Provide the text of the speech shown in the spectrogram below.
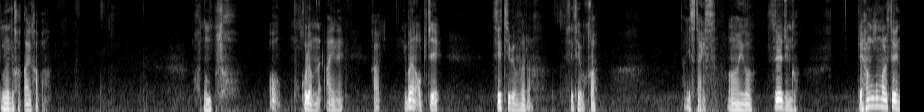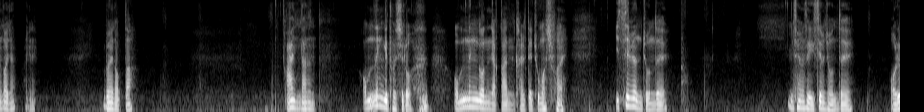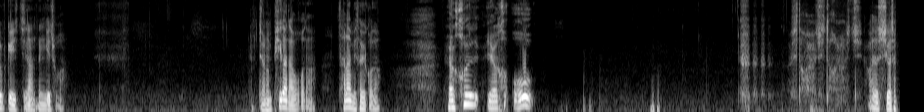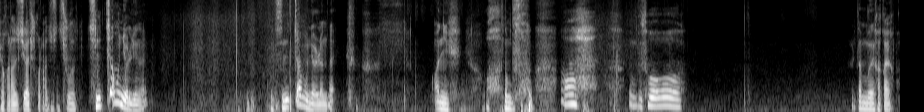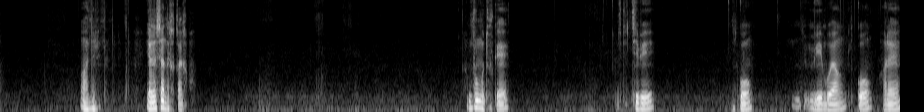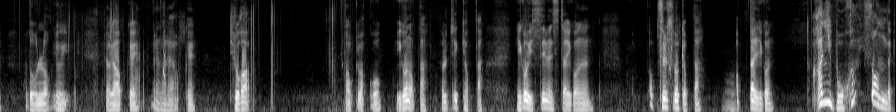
문에도 가까이 가봐. 어, 너무 무서워. 어, 고리 없네? 아니네. 가. 이번엔 없지? CCTV 보라. CCTV 볼까? 다 있어, 다 있어. 어, 이거 쓰여진 거. 이제 한국말로 쓰여 있는 거 아니야? 아니네. 이번엔 없다. 아니, 나는 없는 게 더 싫어. 없는 거는 약간 갈 때 조마조마해. 있으면 좋은데, 이 세상에서 있으면 좋은데, 어렵게 있진 않는 게 좋아. 저런 피가 나오거나, 사람이 서 있거나, 에어컨, 에어컨, 오! 아저씨 나와요 아저씨 나와요 아저씨 아저씨가 잡혀가라 아저씨가 죽어라 아저씨 죽어. 진짜 문 열리네? 진짜 문 열렸네? 아니 아 너무 무서워. 아 너무 무서워. 일단 문에 가까이 가봐. 어, 안 열린다 이 아저씨한테 가까이 가봐. 한풍구 두 개, CCTV 있고 위 모양 있고 아래 고도블록 여기 여기 아홉 개, 맨 아래 아홉 개 뒤로 가 아홉 개 맞고 이건 없다. 솔직히 없다. 이거 있으면 진짜 이거는 없을 수밖에 없다. 없다 이건. 아니 뭐가 있었는데?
